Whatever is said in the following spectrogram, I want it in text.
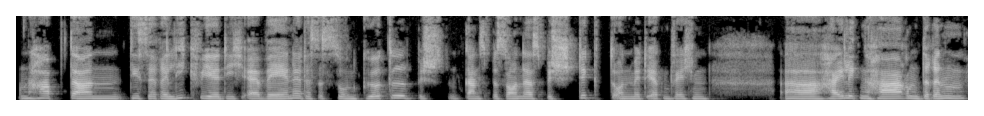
und habe dann diese Reliquie, die ich erwähne, das ist so ein Gürtel, ganz besonders bestickt und mit irgendwelchen äh, heiligen Haaren drin,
